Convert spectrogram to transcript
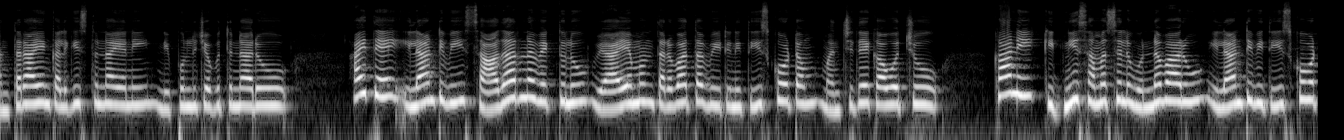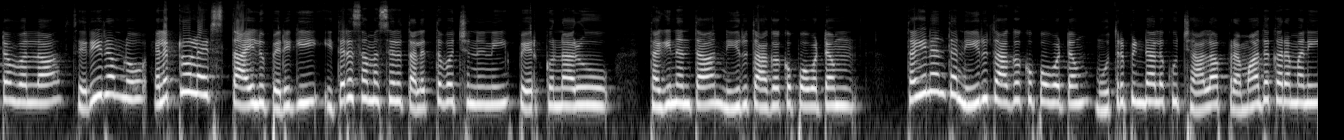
అంతరాయం కలిగిస్తున్నాయని నిపుణులు చెబుతున్నారు. అయితే ఇలాంటివి సాధారణ వ్యక్తులు వ్యాయామం తర్వాత వీటిని తీసుకోవటం మంచిదే కావచ్చు. కానీ కిడ్నీ సమస్యలు ఉన్నవారు ఇలాంటివి తీసుకోవటం వల్ల శరీరంలో ఎలక్ట్రోలైట్స్ స్థాయిలు పెరిగి ఇతర సమస్యలు తలెత్తవచ్చునని పేర్కొన్నారు. తగినంత నీరు తాగకపోవటం తగినంత నీరు తాగకపోవటం మూత్రపిండాలకు చాలా ప్రమాదకరమని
